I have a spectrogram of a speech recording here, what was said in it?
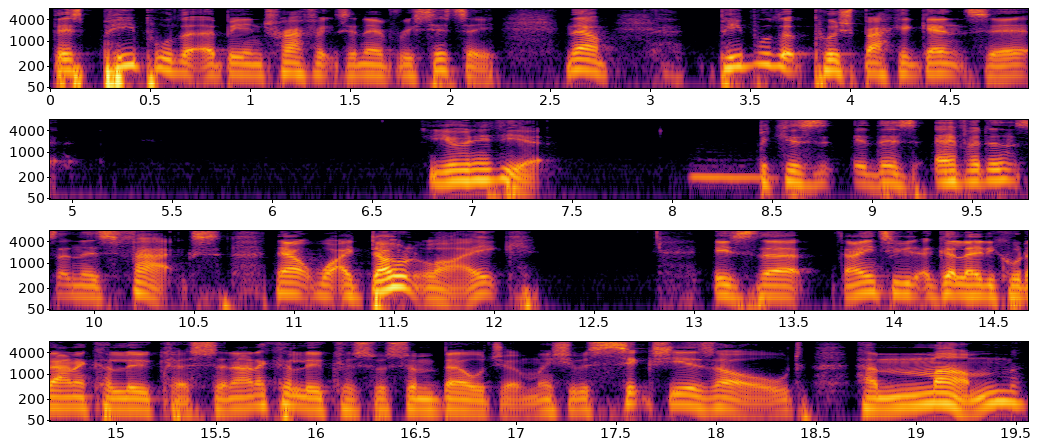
There's people that are being trafficked in every city. Now, people that push back against it, you're an idiot mm. because there's evidence and there's facts. Now, what I don't like is that I interviewed a lady called Anneke Lucas, and Anneke Lucas was from Belgium. When she was six years old, her mum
